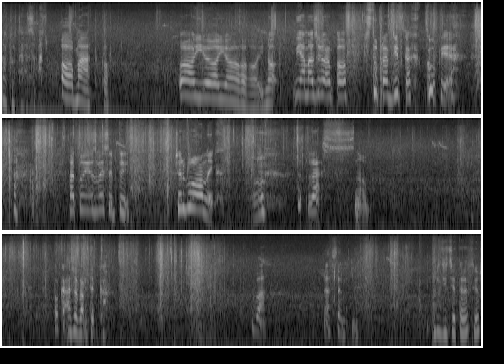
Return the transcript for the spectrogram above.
A tu teraz zobaczmy. O matko. Oj, oj, oj. No, ja marzyłam o stu prawdziwkach w kupie. A tu jest wysyp tych czerwonych. Raz, znowu. Pokażę wam tylko. Dwa. Następny. Widzicie teraz już?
